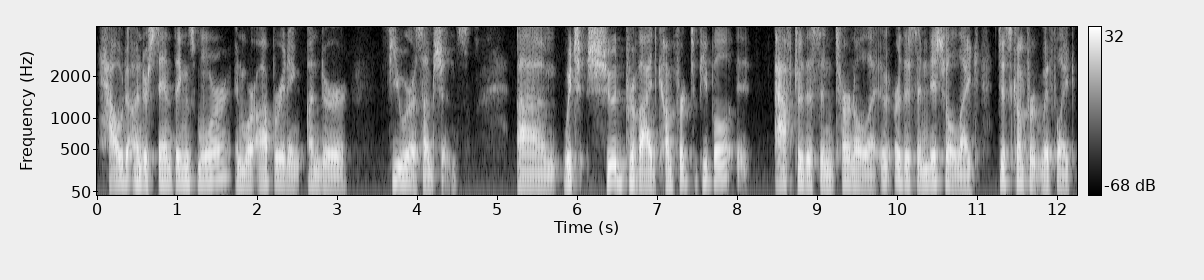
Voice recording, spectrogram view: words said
how to understand things more and we're operating under fewer assumptions, um, which should provide comfort to people after this internal or this initial like discomfort with like,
